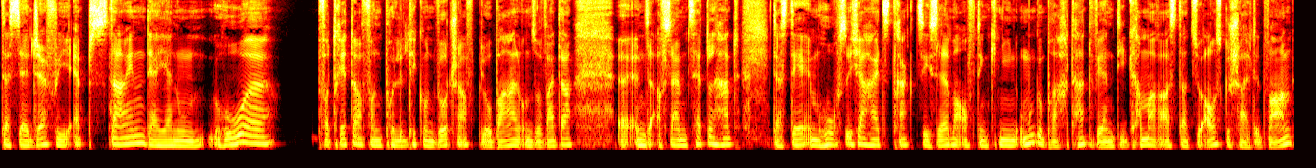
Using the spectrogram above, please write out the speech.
dass der Jeffrey Epstein, der ja nun hohe Vertreter von Politik und Wirtschaft global und so weiter äh, auf seinem Zettel hat, dass der im Hochsicherheitstrakt sich selber auf den Knien umgebracht hat, während die Kameras dazu ausgeschaltet waren.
